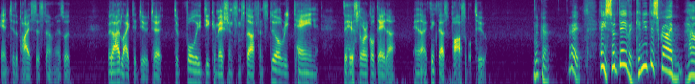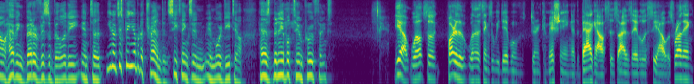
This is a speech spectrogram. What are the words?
into the pi system is what what i'd like to do to to fully decommission some stuff and still retain the historical data and i think that's possible too okay Great. Hey, so David, can you describe how having better visibility into, you know, just being able to trend and see things in, in more detail has been able to improve things? Yeah, well, so part of the one of the things that we did when during commissioning of the bag houses, I was able to see how it was running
